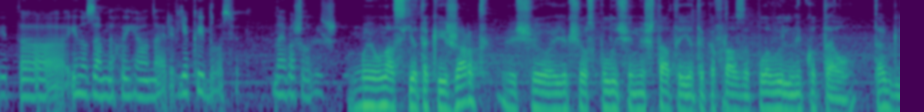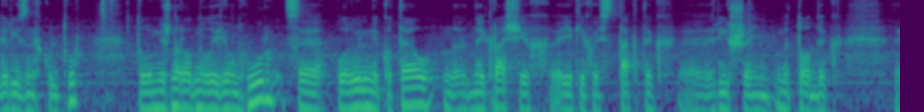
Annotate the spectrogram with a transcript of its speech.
від іноземних легіонерів? Який досвід найважливіше? Ми, у нас є такий жарт, що якщо Сполучені Штати є така фраза плавильний котел так, для різних культур, то Міжнародний легіон ГУР це плавильний котел найкращих якихось тактик, е, рішень, методик е,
